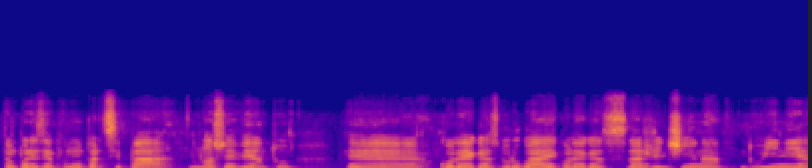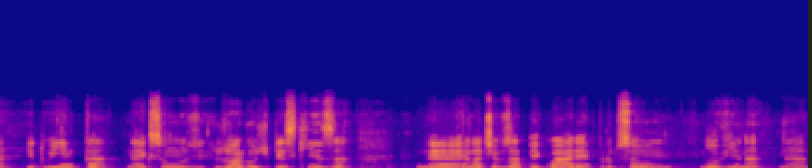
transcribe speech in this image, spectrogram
Então, por exemplo, vão participar no nosso evento é, colegas do Uruguai, colegas da Argentina, do INEA e do INTA, né, que são os, os órgãos de pesquisa é, relativos à pecuária, produção bovina, né?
